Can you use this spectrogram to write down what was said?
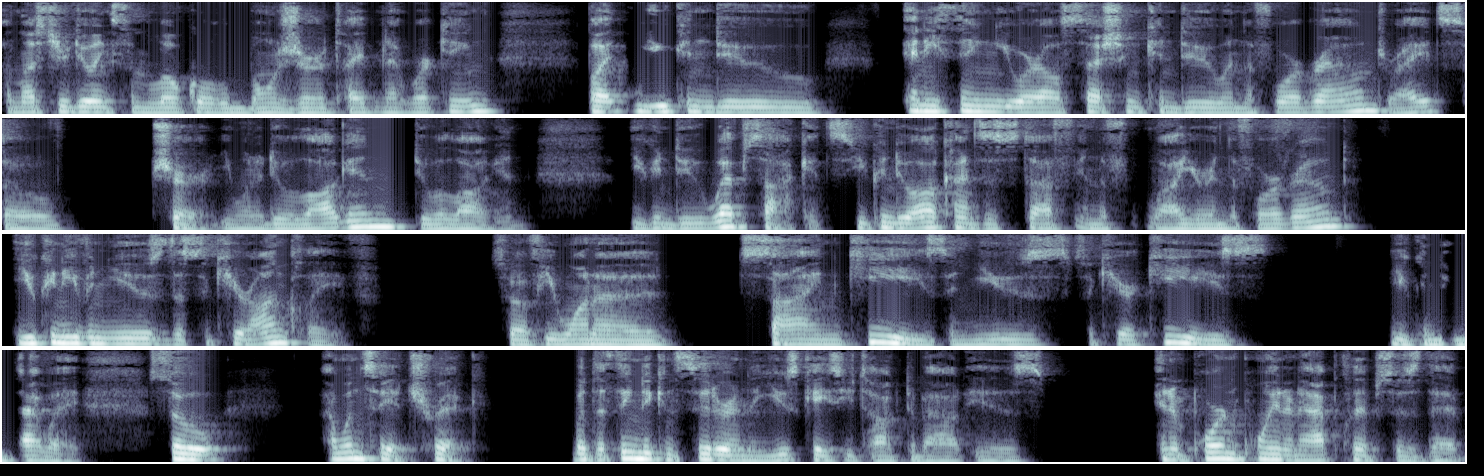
unless you're doing some local bonjour type networking. But you can do anything URL session can do in the foreground, right? So sure, you want to do a login, do a login. You can do WebSockets. You can do all kinds of stuff in the while you're in the foreground. You can even use the secure enclave. So if you want to sign keys and use secure keys, you can do it that way. So I wouldn't say a trick, but the thing to consider in the use case you talked about is an important point in app clips is that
